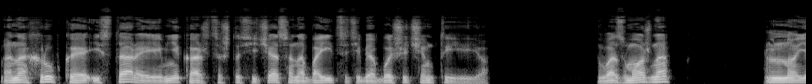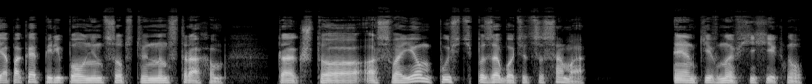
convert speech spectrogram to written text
Она хрупкая и старая, и мне кажется, что сейчас она боится тебя больше, чем ты ее. Возможно, но я пока переполнен собственным страхом, так что о своем пусть позаботится сама. Энки вновь хихикнул.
